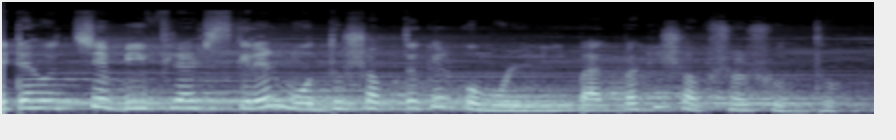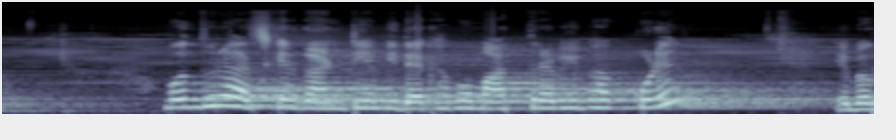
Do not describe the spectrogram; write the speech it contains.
এটা হচ্ছে বি ফ্ল্যাট স্কেলের মধ্য সপ্তকের কোমলনি বাদ বাকি সব স্বর শুদ্ধ। বন্ধুরা, আজকের গানটি আমি দেখাবো মাত্রা বিভাগ করে, এবং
